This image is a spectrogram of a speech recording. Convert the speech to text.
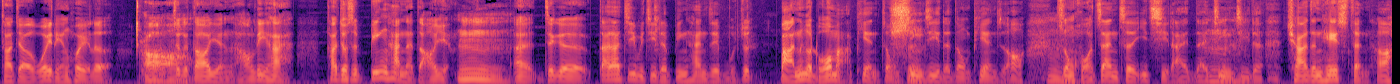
他叫威廉惠勒哦，这个导演好厉害，他就是冰汉的导演，嗯，呃，这个大家记不记得冰汉这部？就？把那个罗马片这种竞技的这种片子哦，这种火战车一起来来竞技的 Charlton Heston 啊，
